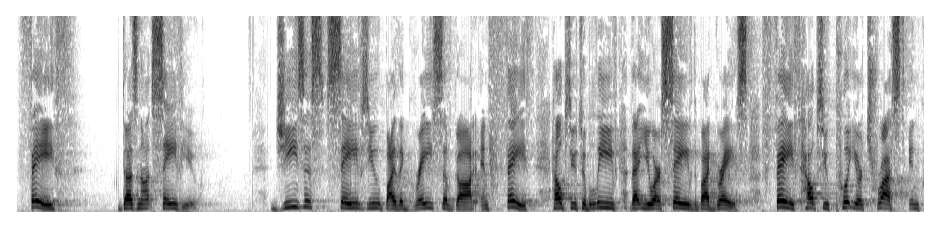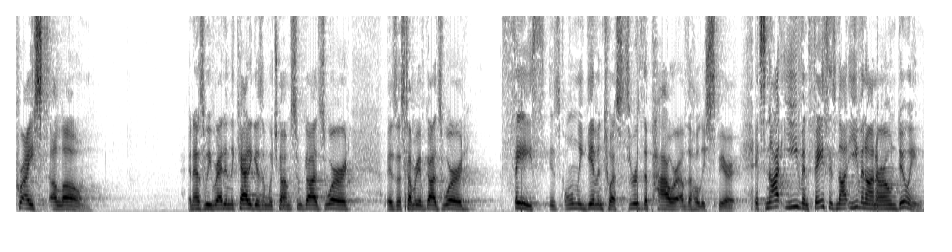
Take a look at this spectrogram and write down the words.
Faith does not save you. Jesus saves you by the grace of God, and faith helps you to believe that you are saved by grace. Faith helps you put your trust in Christ alone. And as we read in the Catechism, which comes from God's Word, is a summary of God's Word, faith is only given to us through the power of the Holy Spirit. It's not even, faith is not even on our own doing.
